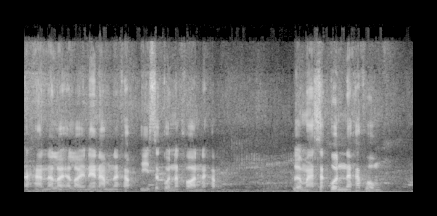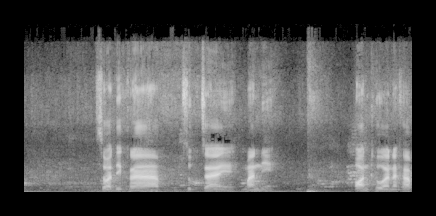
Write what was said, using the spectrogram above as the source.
อาหารอร่อยๆแนะนำนะครับ ที่สกลนครนะครับเผื่อมาสกลนะครับผม สวัสดีครับ สุขใจมั่นนี่ออนทัวร์นะครับ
